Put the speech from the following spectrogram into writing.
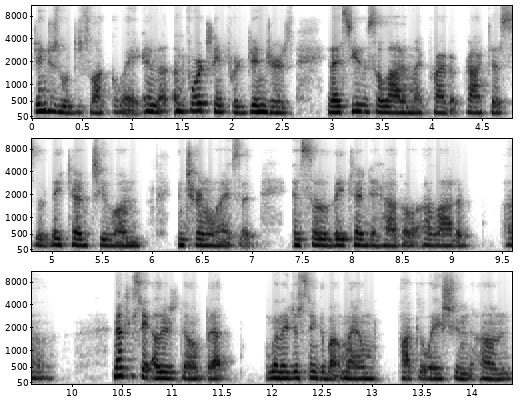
gingers will just walk away. And unfortunately for gingers, and I see this a lot in my private practice, they tend to um, internalize it. And so they tend to have a, a lot of, uh, not to say others don't, but when I just think about my own population, um,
